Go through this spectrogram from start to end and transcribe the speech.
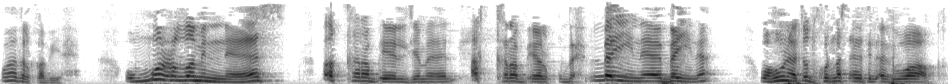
وهذا القبيح. ومعظم الناس أقرب إلى الجمال أقرب إلى القبح بين بين. وهنا تدخل مسألة الأذواق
